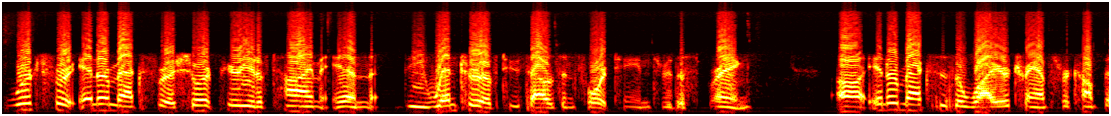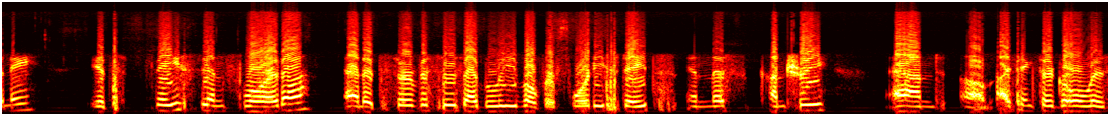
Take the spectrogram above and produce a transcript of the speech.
worked for Intermex for a short period of time in the winter of 2014 through the spring. Uh, Intermex is a wire transfer company. It's based in Florida and it services, I believe, over 40 states in this country. And um, I think their goal is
